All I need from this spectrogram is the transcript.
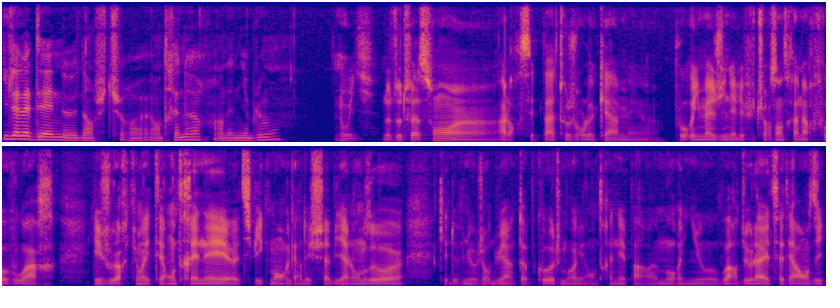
Il a l'ADN d'un futur euh, entraîneur, indéniablement. Oui, de toute façon, euh, alors c'est pas toujours le cas, mais euh, pour imaginer les futurs entraîneurs, faut voir les joueurs qui ont été entraînés. Euh, typiquement, regardez Xabi Alonso, euh, qui est devenu aujourd'hui un top coach, bon, il est entraîné par euh, Mourinho, Guardiola, etc. On se dit,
